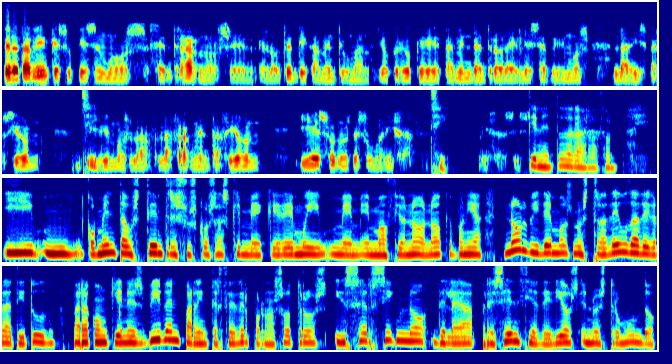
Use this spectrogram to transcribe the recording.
Pero también que supiésemos centrarnos en, lo auténticamente humano. Yo creo que también dentro de la Iglesia vivimos la dispersión, vivimos la, la fragmentación y eso nos deshumaniza. Sí sí, Tiene toda la razón. Y mm, comenta usted entre sus cosas que me quedé muy, me, me, emocionó, ¿no? Que ponía, no olvidemos nuestra deuda de gratitud para con quienes viven para interceder por nosotros y ser signo de la presencia de Dios en nuestro mundo.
